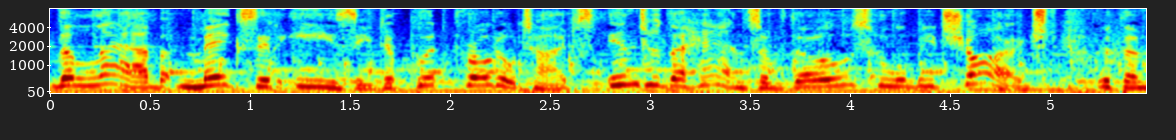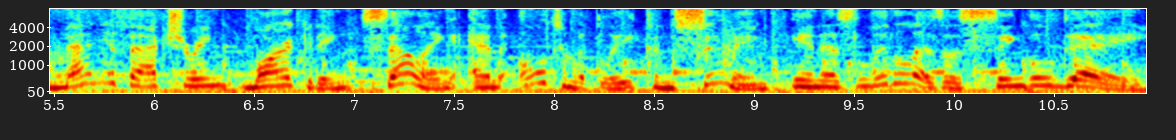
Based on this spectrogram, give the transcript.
The lab makes it easy to put prototypes into the hands of those who will be charged with the manufacturing, marketing, selling, and ultimately consuming in as little as a single day.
